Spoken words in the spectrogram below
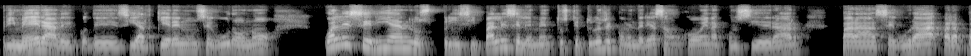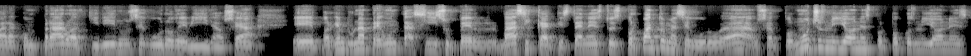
primera de, si adquieren un seguro o no. ¿Cuáles serían los principales elementos que tú les recomendarías a un joven a considerar para asegurar, para, para comprar o adquirir un seguro de vida? O sea, eh, por ejemplo, una pregunta así súper básica que está en esto es, ¿por cuánto me aseguro? ¿verdad? O sea, ¿por muchos millones, por pocos millones?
